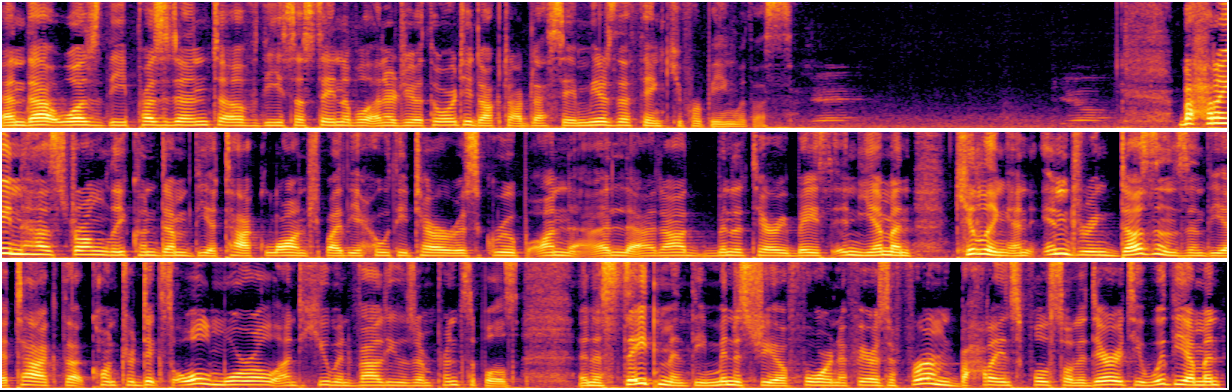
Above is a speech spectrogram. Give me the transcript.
And that was the president of the Sustainable Energy Authority, Dr. Abdulhussein Mirza. Thank you for being with us. Bahrain has strongly condemned the attack launched by the Houthi terrorist group on Al Anad military base in Yemen, killing and injuring dozens in the attack that contradicts all moral and human values and principles. In a statement, the Ministry of Foreign Affairs affirmed Bahrain's full solidarity with Yemen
